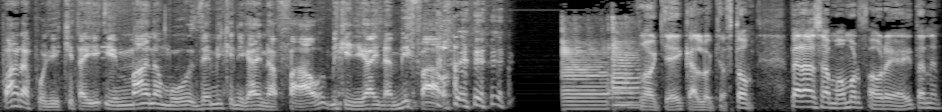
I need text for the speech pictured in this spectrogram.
Πάρα πολύ. Κοίτα, η, η μάνα μου δεν με κυνηγάει να φάω, με κυνηγάει να μην φάω. Οκ, καλό και αυτό. Περάσαμε όμορφα, ωραία ήταν.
